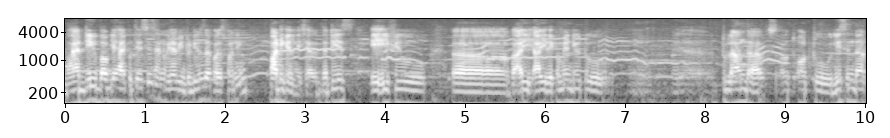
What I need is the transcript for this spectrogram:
via de Broglie hypothesis and we have introduced the corresponding particle nature. That is if you uh, I, I recommend you to to learn the or, to listen the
